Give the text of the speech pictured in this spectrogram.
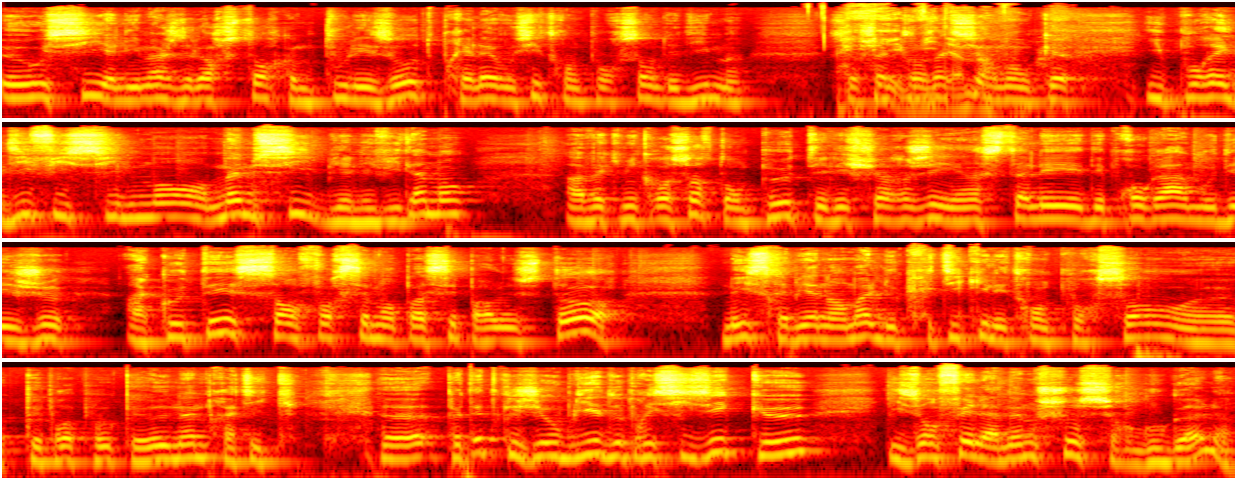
eux aussi, à l'image de leur store, comme tous les autres, prélèvent aussi 30% de DIM sur chaque transaction. Donc, euh, ils pourraient difficilement, même si, bien évidemment, avec Microsoft, on peut télécharger et installer des programmes ou des jeux à côté sans forcément passer par le store, mais il serait bien normal de critiquer les 30% euh, que, que eux-mêmes pratiquent. Euh, Peut-être que j'ai oublié de préciser que ils ont fait la même chose sur Google,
